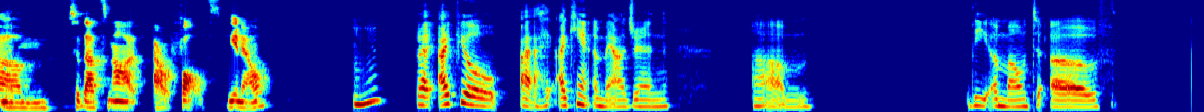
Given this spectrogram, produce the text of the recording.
yep. um so that's not our fault you know mm-hmm. I, I feel I, I can't imagine um the amount of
